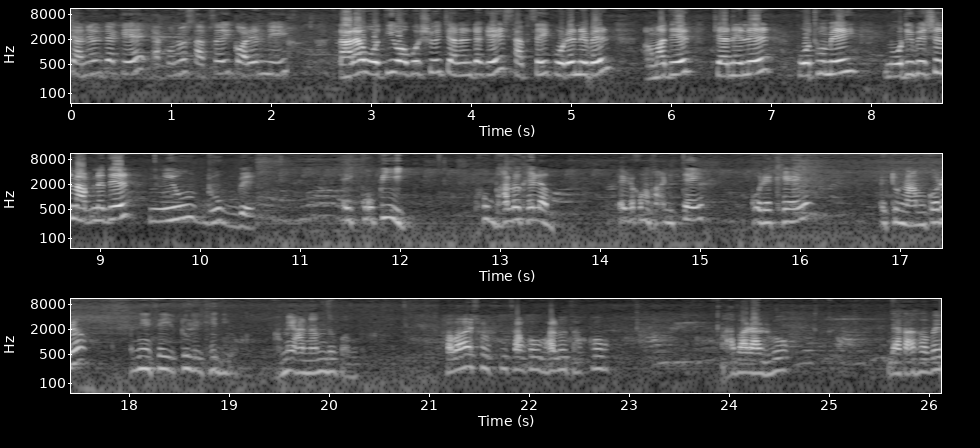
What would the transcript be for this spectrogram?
চ্যানেলটাকে এখনও সাবস্ক্রাইব করেননি, তারা অতি অবশ্যই চ্যানেলটাকে সাবস্ক্রাইব করে নেবেন। আমাদের চ্যানেলের প্রথমেই নোটিফিকেশন আপনাদের নিউ ঢুকবে। এই কপি খুব ভালো খেলাম। এরকম বাড়িতে করে খেয়ে একটু নাম করো নিচে একটু লিখে দিও। আমি আনন্দ পাবো। সবাই সুস্থ থাকো, ভালো থাকো। আবার আসব। দেখা হবে।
